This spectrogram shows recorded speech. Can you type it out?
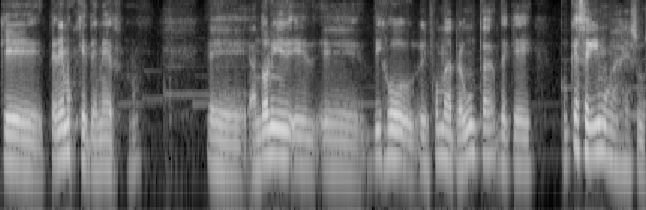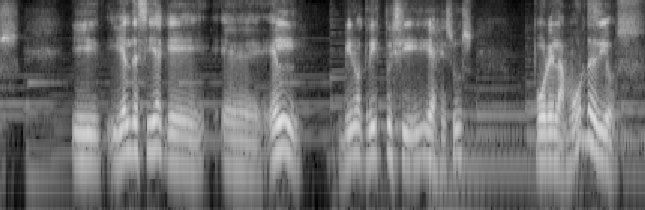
que tenemos que tener, ¿no? Eh, Andoni eh, dijo en forma de pregunta de que ¿por qué seguimos a Jesús? Y, él decía que eh, él vino a Cristo y sigue a Jesús por el amor de Dios.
